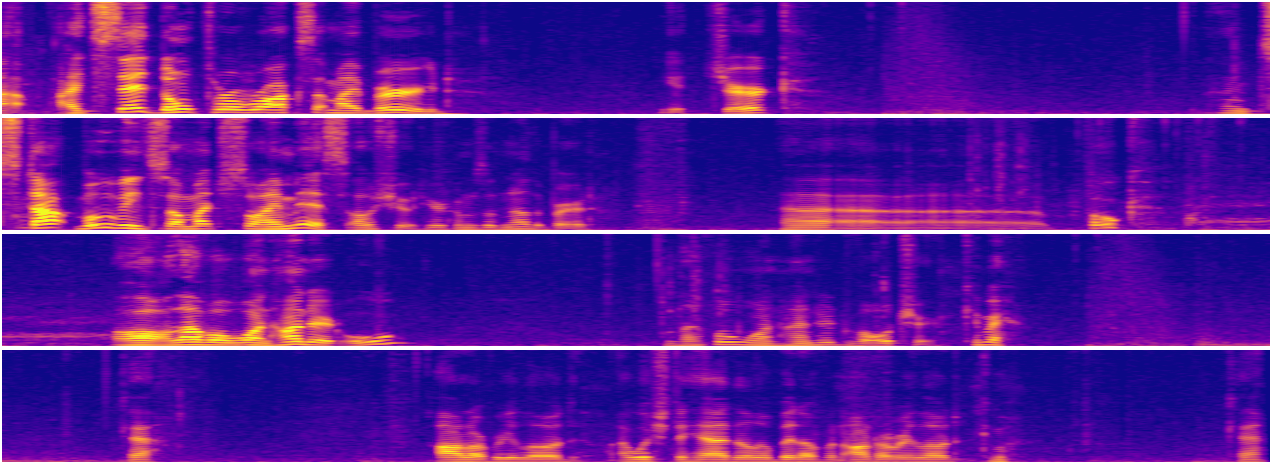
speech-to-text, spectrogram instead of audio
I, I said don't throw rocks at my bird. You jerk. And stop moving so much so I miss. Oh shoot, here comes another bird. Uh, poke. Oh, level 100. Ooh. Level 100 vulture. Come here. Okay. Auto reload. I wish they had a little bit of an auto reload. Come on. Okay.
